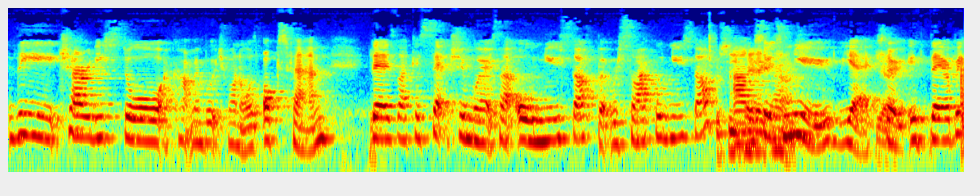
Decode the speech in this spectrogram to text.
the charity store, I can't remember which one it was, Oxfam. There's like a section where it's like all new stuff, but recycled new stuff. So um, so it's new, yeah. Yeah. So if they're a bit,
